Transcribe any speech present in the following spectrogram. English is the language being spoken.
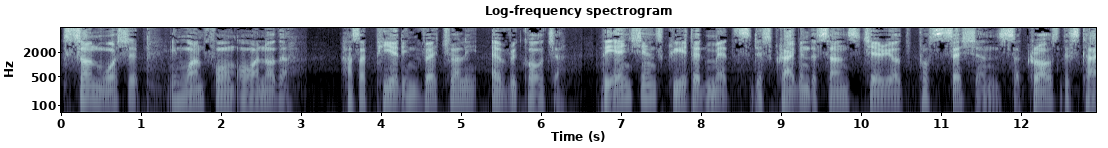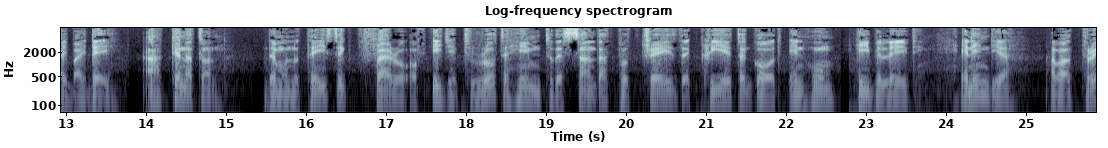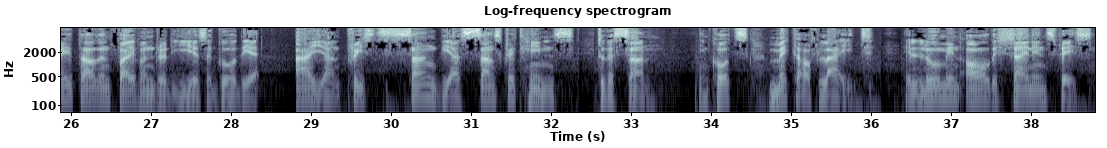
Sun worship, in one form or another, has appeared in virtually every culture. The ancients created myths describing the sun's chariot processions across the sky by day. Ah, Akhenaton, the monotheistic pharaoh of Egypt, wrote a hymn to the sun that portrays the creator God in whom he believed. In India, about 3,500 years ago, the Aryan priests sang their Sanskrit hymns to the sun, in quotes, maker of light, illumine all the shining space.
